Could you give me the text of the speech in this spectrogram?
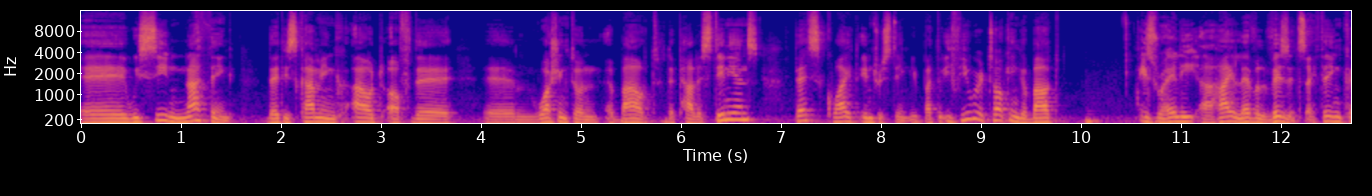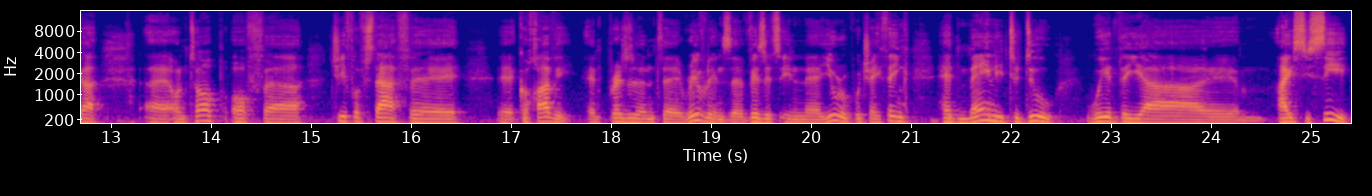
we see nothing that is coming out of the um, Washington about the Palestinians. That's quite interesting. But if you were talking about Israeli uh, high level visits, I think uh, uh, on top of uh, Chief of Staff uh, uh, Kochavi and President Rivlin's visits in Europe, which I think had mainly to do with the um, ICC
